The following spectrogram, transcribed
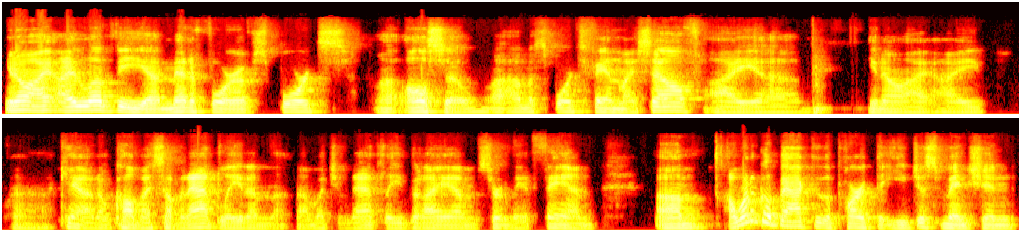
You know i, I love the uh, metaphor of sports uh, also. I'm a sports fan myself. I uh, you know i, I uh, can't i don't call myself an athlete. I'm not, not, much of an athlete but i am certainly a fan. Um, i want to go back to the part that you just mentioned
